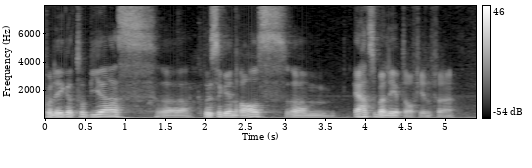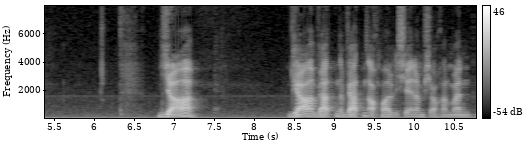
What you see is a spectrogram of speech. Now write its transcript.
Kollege Tobias, äh, Grüße gehen raus. Ähm, er hat es überlebt auf jeden Fall. Ja. Ja, wir hatten, wir hatten auch mal, ich erinnere mich auch an meinen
